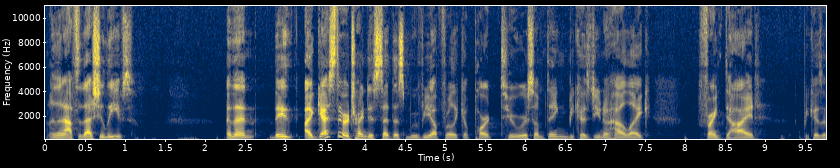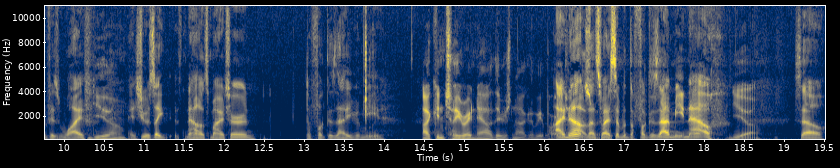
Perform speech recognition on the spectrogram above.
and then after that, she leaves. And then they, I guess they were trying to set this movie up for like a part two or something because do you know how like Frank died because of his wife? Yeah. And she was like, "Now it's my turn." The fuck does that even mean? I can tell you right now, there's not going to be a part. I two know. That's why I said, "What the fuck does that mean now?" Yeah. So,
